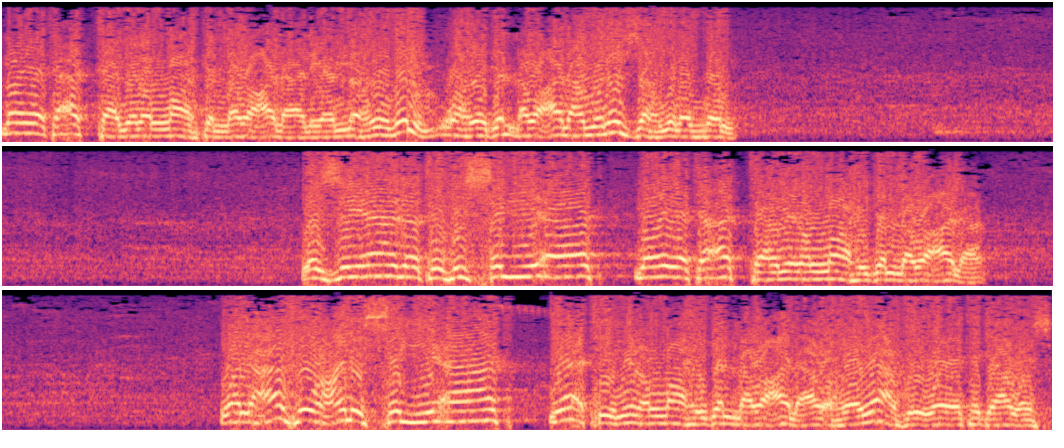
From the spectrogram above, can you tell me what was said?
ما يتأتى من الله جل وعلا لأنه ظلم وهو جل وعلا منزه من الظلم. والزيادة في السيئات ما يتأتى من الله جل وعلا. والعفو عن السيئات يأتي من الله جل وعلا وهو يعفو ويتجاوز.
